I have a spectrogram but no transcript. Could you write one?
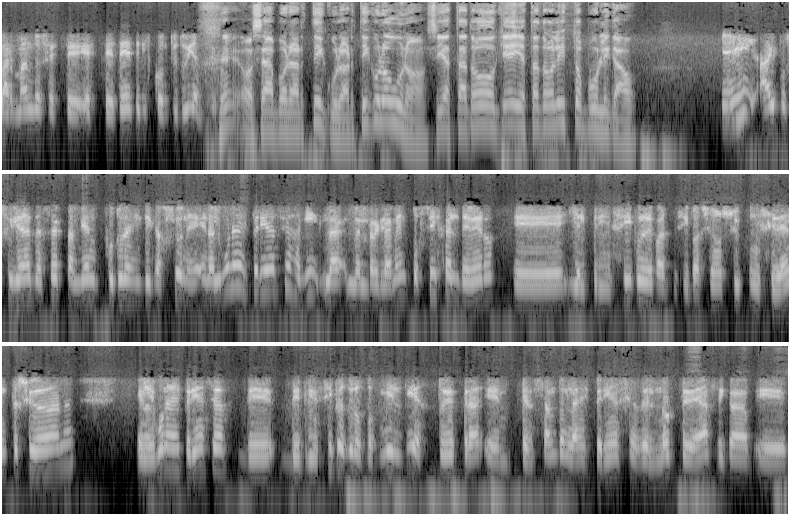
va armándose este, este Tetris constituyente. o sea, por artículo, artículo 1, si ya está todo ok, está todo listo, publicado. Y hay posibilidades de hacer también futuras indicaciones. En algunas experiencias aquí el reglamento fija el deber eh, y el principio de participación incidente ciudadana. En algunas experiencias de, de principios de los 2010, estoy eh, pensando en las experiencias del norte de África eh,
